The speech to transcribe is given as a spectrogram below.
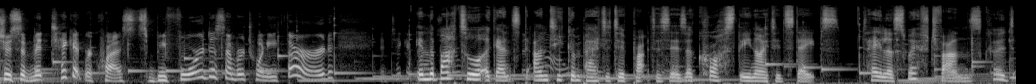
to submit ticket requests before December 23rd. In the battle against anti competitive practices across the United States, Taylor Swift fans could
